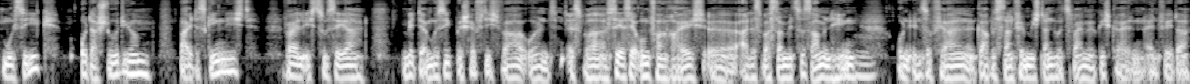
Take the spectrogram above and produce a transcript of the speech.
Musik oder Studium. Beides ging nicht weil ich zu sehr mit der Musik beschäftigt war und es war sehr, sehr umfangreich, äh, alles, was damit zusammenhing. Mhm. Und insofern gab es dann für mich dann nur zwei Möglichkeiten, entweder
